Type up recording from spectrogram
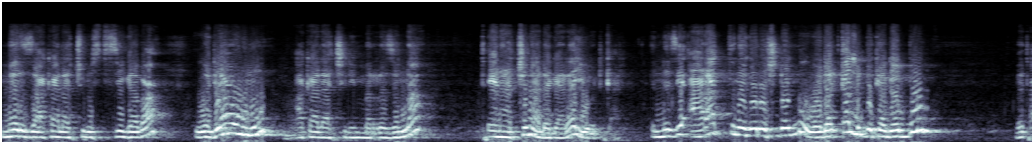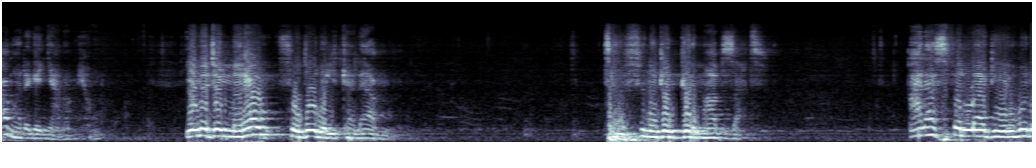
መርዝ አካላችን ውስጥ ሲገባ ወዲያውኑ አካላችን ይመረዝና ጤናችን አደጋ ላይ ይወድቃል። እነዚህ አራት ነገሮች ደግሞ ወደ ቀልብ ከገቡ በጣም አደገኛ ነው የሚሆነው። የመጀመሪያው ፉዱሉል ከላም ትርፍ ንግግር ማብዛት፣ አላስፈላጊ የሆነ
